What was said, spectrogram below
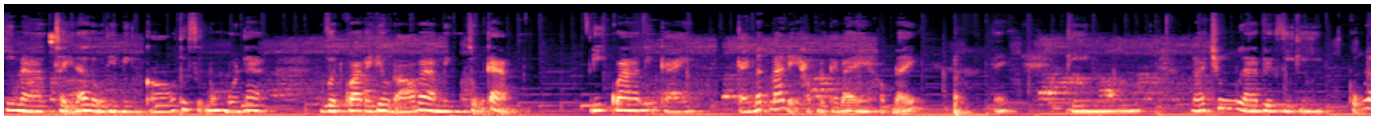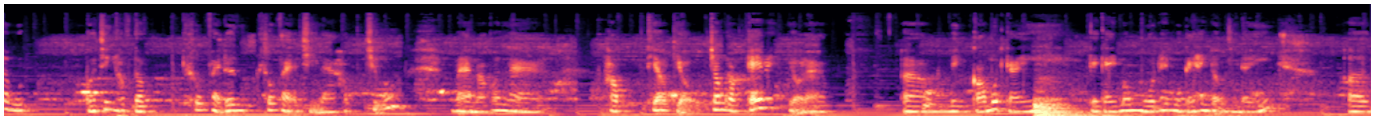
khi mà xảy ra rồi thì mình có thực sự mong muốn là vượt qua cái điều đó và mình dũng cảm đi qua những cái cái mất mát để học được cái bài học đấy. Đấy, thì nói chung là việc gì thì cũng là một quá trình học tập, không phải đơn, không phải chỉ là học chữ mà nó còn là học theo kiểu trong góc kép ấy kiểu là uh, mình có một cái cái cái mong muốn hay một cái hành động gì đấy uh,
